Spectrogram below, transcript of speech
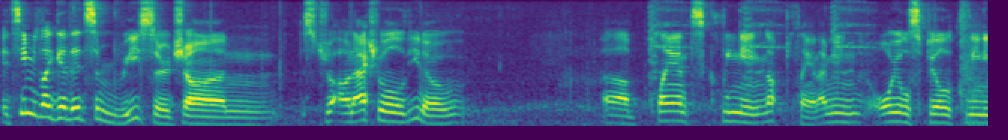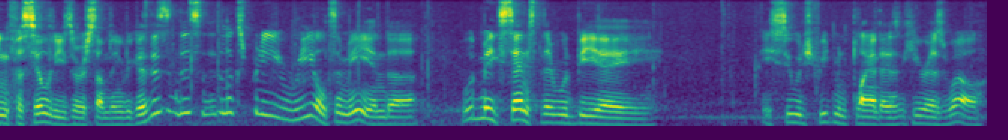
it seems like they did some research on, on actual, you know, uh, plant cleaning, not plant, I mean oil spill cleaning facilities or something, because this, this looks pretty real to me, and uh, it would make sense there would be a, a sewage treatment plant here as well.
